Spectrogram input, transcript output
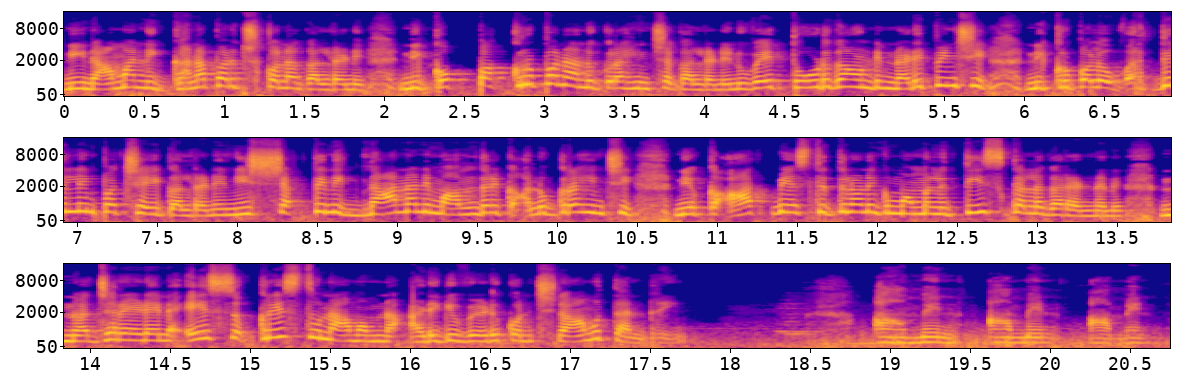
నీ నామాన్ని ఘనపరుచుకొనగలరని నీ గొప్ప కృపను అనుగ్రహించగలరని నువ్వే తోడుగా ఉండి నడిపించి నీ కృపలో వర్ధిల్లింప చేయగలరని నీ శక్తిని జ్ఞానాన్ని మా అందరికి అనుగ్రహించి నీ యొక్క ఆత్మీయ స్థితిలోనికి మమ్మల్ని తీసుకెళ్ళగరండి నజరేడైన యేసు క్రీస్తు నామంన అడిగి వేడుకొంచినాము తండ్రి. Amen amen amen.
